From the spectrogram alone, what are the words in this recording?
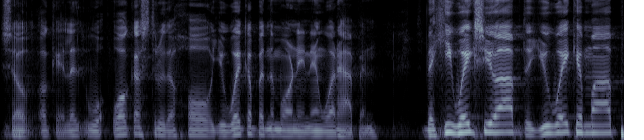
So okay, let's w- walk us through the whole. You wake up in the morning, and what happened? That he wakes you up? Do you wake him up?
